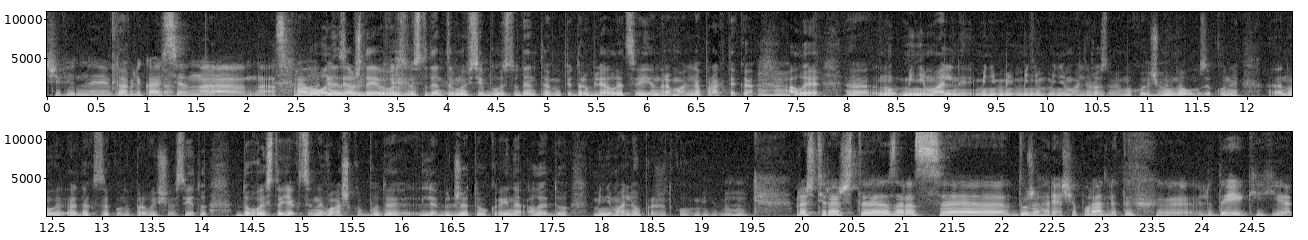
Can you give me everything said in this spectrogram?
Чи він не Так, відволікався так, на, так. на справи? Ну, вони де- завжди ви- студенти. Ми всі були студентами, підробляли. Це є нормальна практика, але е, ну мінімальний міні, міні, мінімальний розмір. Ми хочемо в новому законі, е, новій редакції закону про вищу освіту довести, як це не важко буде для бюджету України, але до мінімального прожиткового мінімуму. Мгм. Врешті-решт, е, зараз е, дуже гаряча пора для тих е, людей, які є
